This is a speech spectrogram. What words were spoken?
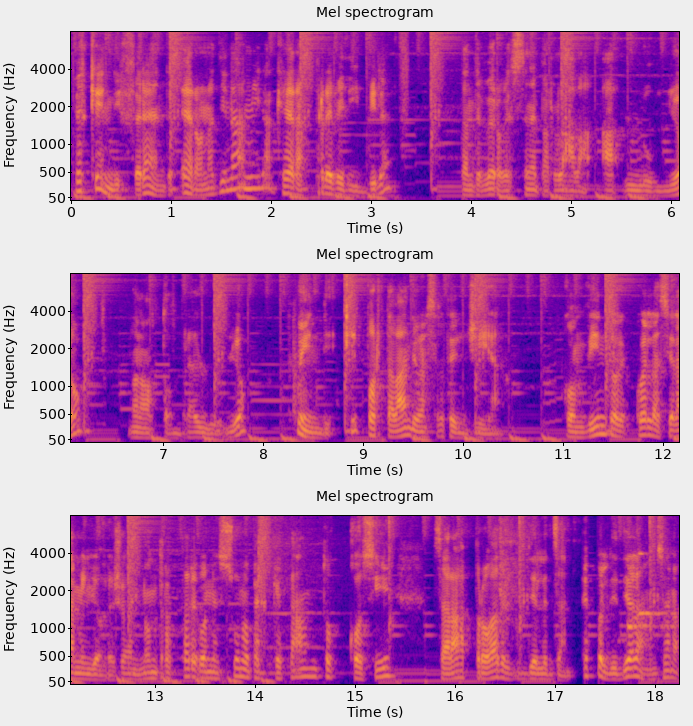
Perché è indifferente, era una dinamica che era prevedibile, tant'è vero che se ne parlava a luglio, non a ottobre, a luglio, quindi chi porta avanti una strategia convinto che quella sia la migliore, cioè non trattare con nessuno perché tanto così sarà approvato il DDL ZAN e poi il DDL sarà,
